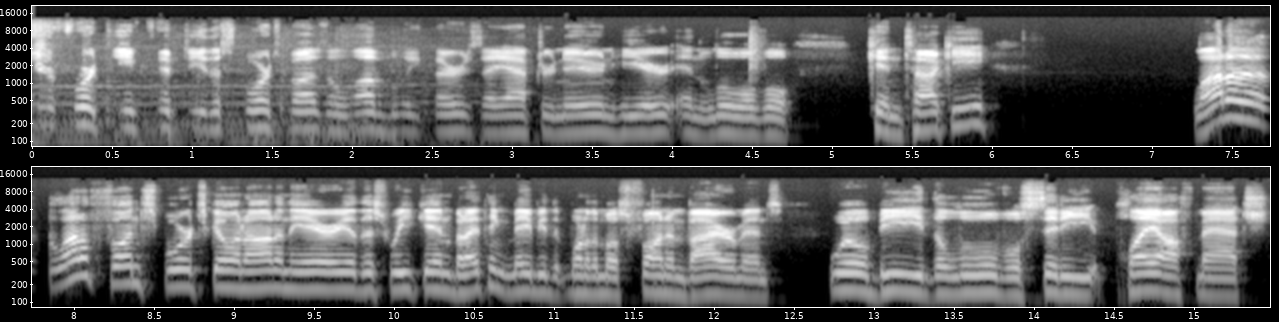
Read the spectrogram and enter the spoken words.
here, 1450, the Sports Buzz, a lovely Thursday afternoon here in Louisville, Kentucky. A lot of a lot of fun sports going on in the area this weekend, but I think maybe one of the most fun environments will be the Louisville City playoff match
